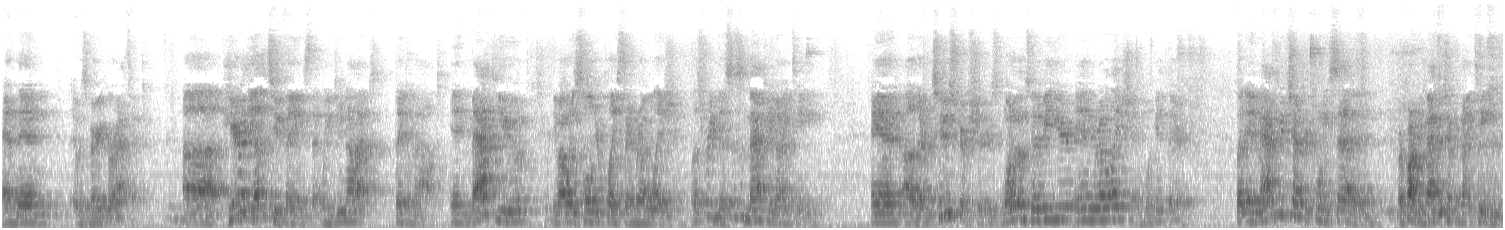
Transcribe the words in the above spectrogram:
And then it was very graphic. Uh, here are the other two things that we do not think about. In Matthew, you might want to just hold your place there in Revelation. Let's read this. This is Matthew 19. And uh, there are two scriptures. One of them is going to be here in Revelation. We'll get there. But in Matthew chapter 27, or pardon me, Matthew chapter 19,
